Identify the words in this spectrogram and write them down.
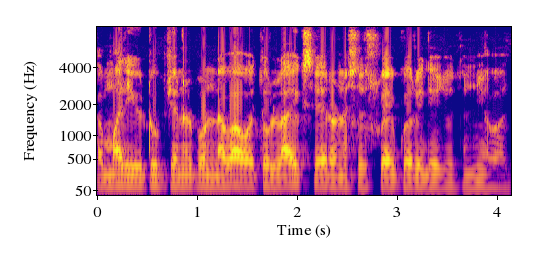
અમારી યુટ્યુબ ચેનલ પર નવા હોય તો લાઇક શેર અને સબસ્ક્રાઈબ કરી દેજો. ધન્યવાદ.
